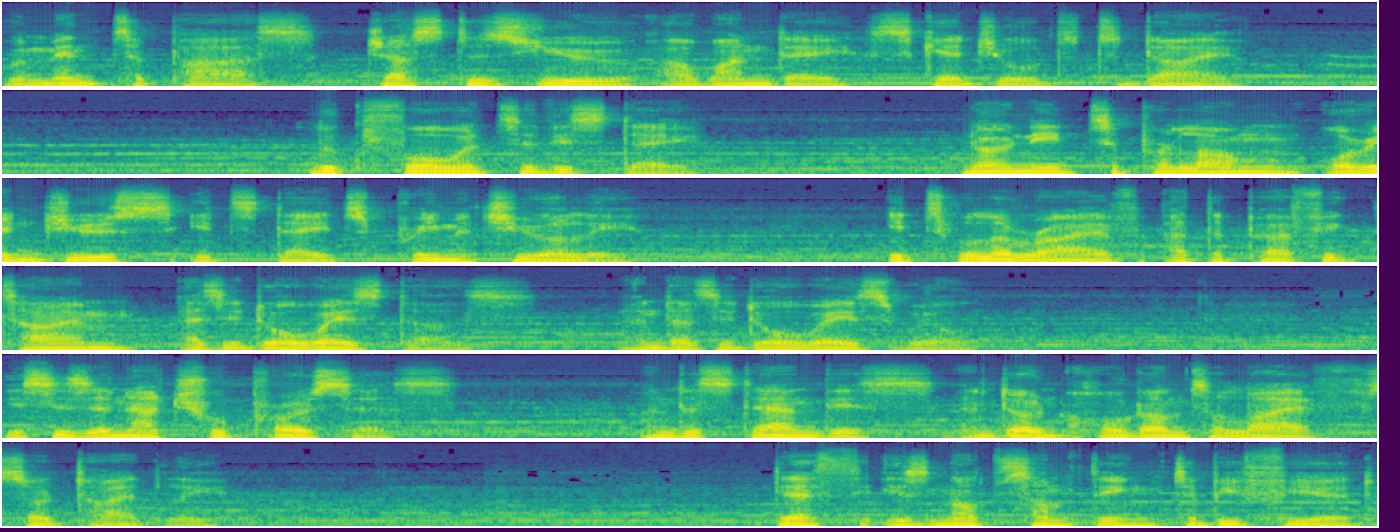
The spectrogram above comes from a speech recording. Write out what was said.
were meant to pass just as you are one day scheduled to die. Look forward to this day. No need to prolong or induce its date prematurely. It will arrive at the perfect time as it always does and as it always will. This is a natural process. Understand this and don't hold on to life so tightly. Death is not something to be feared.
